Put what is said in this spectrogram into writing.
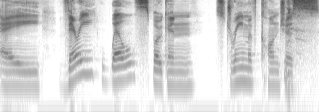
a very well spoken stream of conscious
